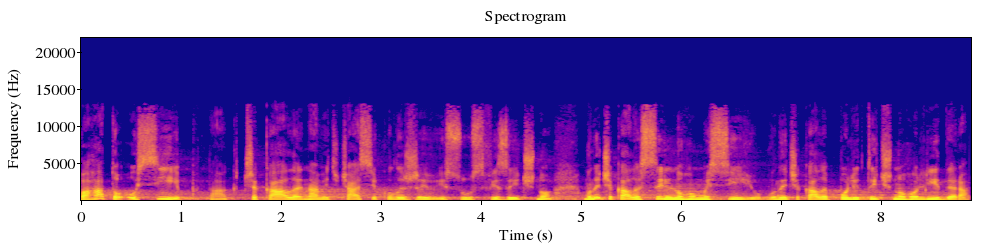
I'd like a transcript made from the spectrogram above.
багато осіб так? чекали навіть в часі, коли жив Ісус фізично, вони чекали сильного Месію, вони чекали політичного лідера,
